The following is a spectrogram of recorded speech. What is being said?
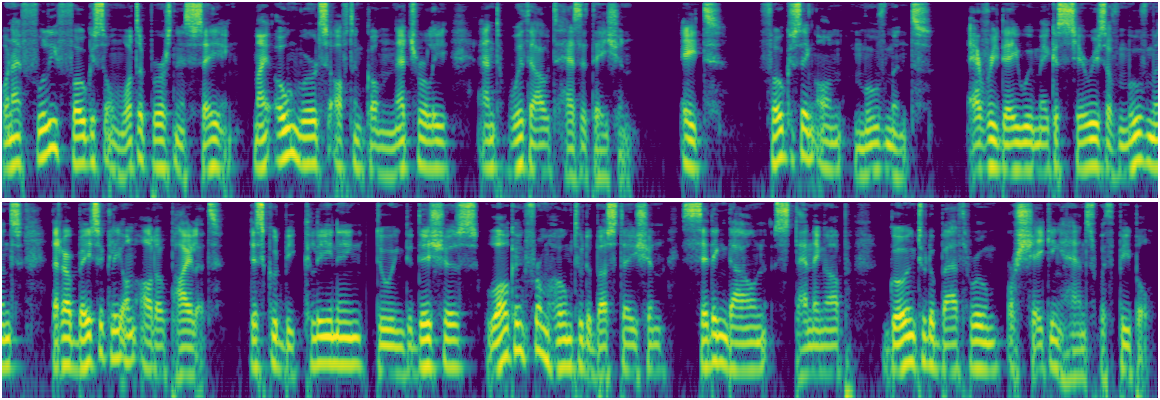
when I fully focus on what the person is saying, my own words often come naturally and without hesitation. 8. Focusing on movement. Every day we make a series of movements that are basically on autopilot. This could be cleaning, doing the dishes, walking from home to the bus station, sitting down, standing up, going to the bathroom, or shaking hands with people.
